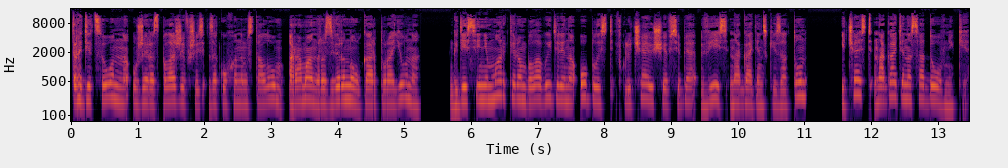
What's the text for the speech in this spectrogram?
традиционно уже расположившись за кухонным столом, Роман развернул карту района, где синим маркером была выделена область, включающая в себя весь Нагатинский затон и часть Нагатина-Садовники,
